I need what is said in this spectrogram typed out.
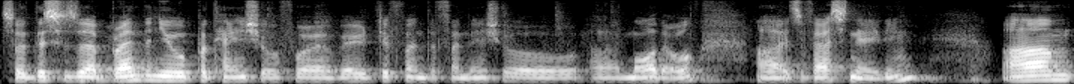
So this is a brand new potential for a very different financial uh, model. Uh, it's fascinating. Um,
